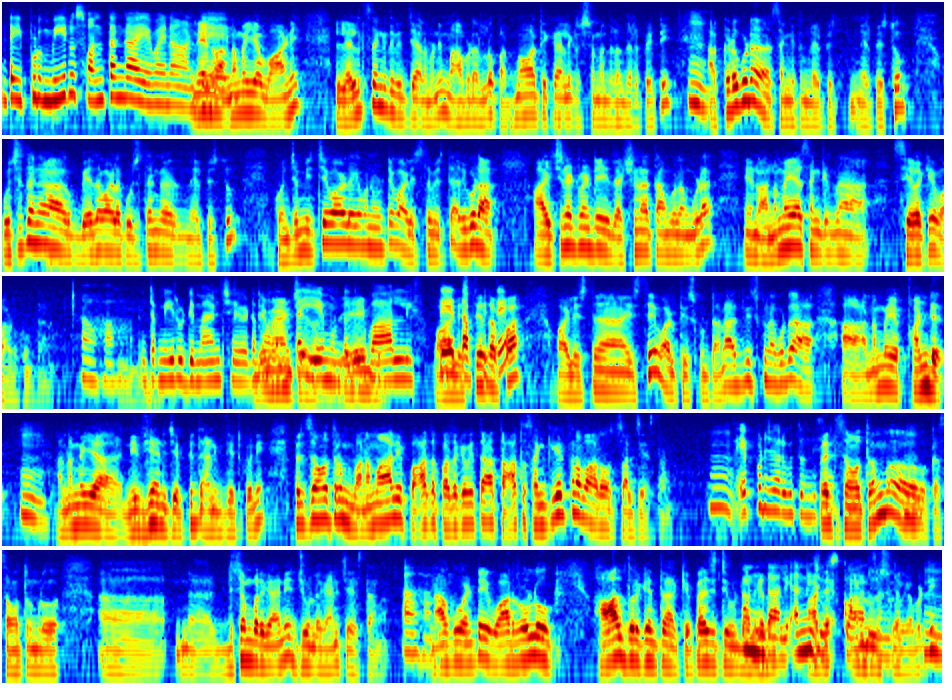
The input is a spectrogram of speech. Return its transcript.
అంటే ఇప్పుడు మీరు స్వంతంగా ఏమైనా నేను అన్నమయ్య వాణి లలిత సంగీత విద్యాలయం అని మహాబడంలో పద్మావతి కాలనీ కృష్ణ మందిరం దగ్గర పెట్టి అక్కడ కూడా సంగీతం నేర్పి నేర్పిస్తూ ఉచితంగా పేదవాళ్ళకు ఉచితంగా నేర్పిస్తూ కొంచెం ఇచ్చేవాళ్ళు ఏమైనా ఉంటే వాళ్ళు ఇష్టం ఇస్తే అది కూడా ఆ ఇచ్చినటువంటి దక్షిణ తాంబూలం కూడా నేను అన్నమయ్య సంకీర్తన సేవకే వాడుకుంటాను. అంటే మీరు డిమాండ్ చేయడం డిమాండ్. ఏముండదు. వాళ్ళు ఇస్తే తప్ప వాళ్ళు ఇస్తే ఇస్తే వాళ్ళు తీసుకుంటాను అది తీసుకున్నా కూడా ఆ- అన్నమయ్య ఫండ్. అన్నమయ్య నిధి అని చెప్పి దానికి పెట్టుకొని ప్రతి సంవత్సరం వనమాలి పాత పదకవిత తాత సంకీర్తన వారోత్సవాలు చేస్తాను. ఎప్పుడు జరుగుతుంది? ప్రతి సంవత్సరం ఒక సంవత్సరంలో డిసెంబర్ కానీ జూన్లో కానీ చేస్తాను. నాకు అంటే వారం రోజులు హాల్ దొరికేంత కెపాసిటీ ఉండాలి కదా చూసుకోవాలి కాబట్టి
